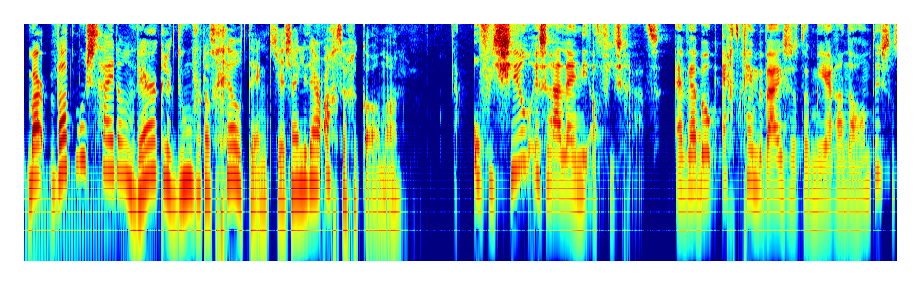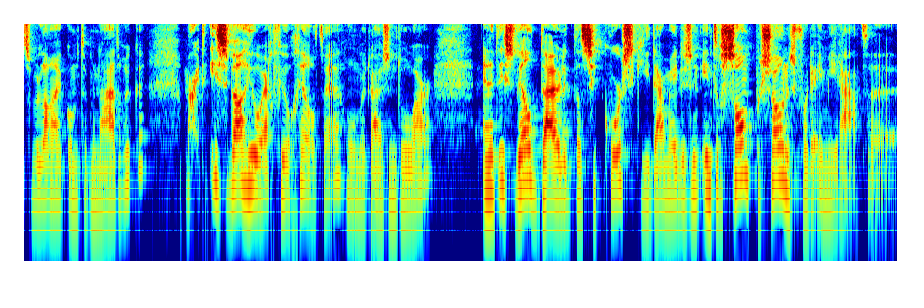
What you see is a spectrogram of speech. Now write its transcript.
Maar wat moest hij dan werkelijk doen voor dat geld, denk je? Zijn jullie daarachter gekomen? Officieel is er alleen die adviesraad. En we hebben ook echt geen bewijzen dat er meer aan de hand is. Dat is belangrijk om te benadrukken. Maar het is wel heel erg veel geld, hè? 100.000 dollar. En het is wel duidelijk dat Sikorski daarmee dus een interessant persoon is voor de Emiraten.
